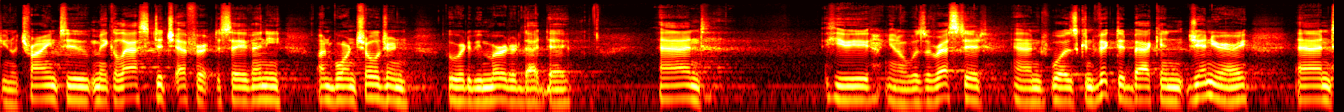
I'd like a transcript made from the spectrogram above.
you know, trying to make a last-ditch effort to save any unborn children who were to be murdered that day. And he, you know, was arrested and was convicted back in January. And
